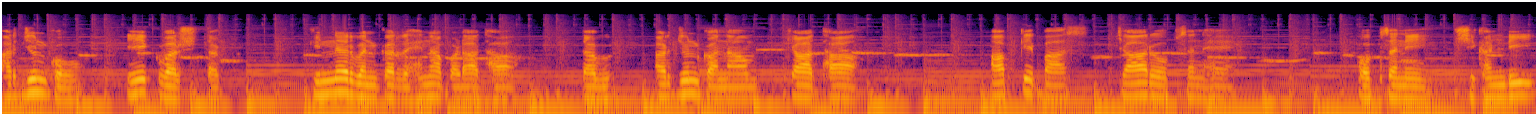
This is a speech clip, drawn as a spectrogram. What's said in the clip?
अर्जुन को एक वर्ष तक किन्नर बनकर रहना पड़ा था। तब अर्जुन का नाम क्या था? आपके पास चार ऑप्शन है। Option A, Shikhandi.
